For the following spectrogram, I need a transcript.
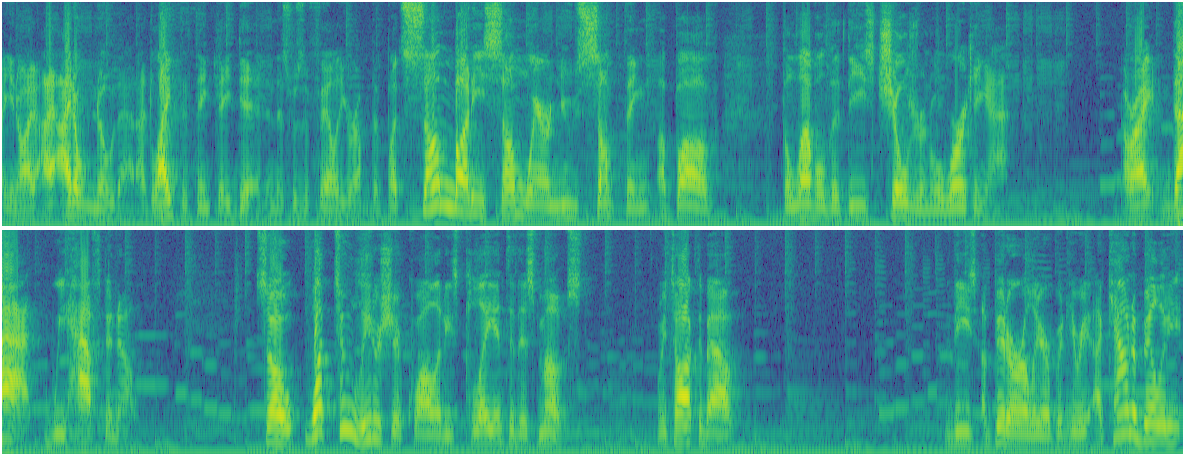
You know, I, I don't know that. I'd like to think they did, and this was a failure up there. But somebody somewhere knew something above the level that these children were working at. All right, that we have to know. So, what two leadership qualities play into this most? We talked about these a bit earlier, but here accountability,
